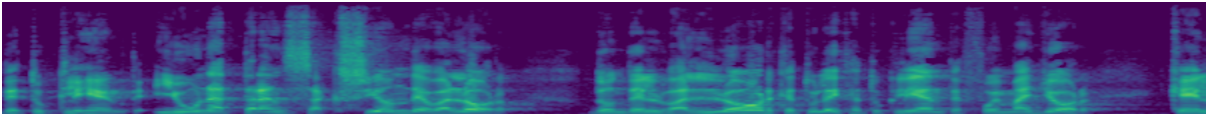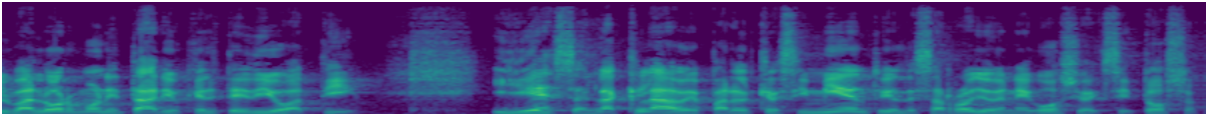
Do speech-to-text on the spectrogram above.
de tu cliente y una transacción de valor donde el valor que tú le diste a tu cliente fue mayor que el valor monetario que él te dio a ti. Y esa es la clave para el crecimiento y el desarrollo de negocios exitosos.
